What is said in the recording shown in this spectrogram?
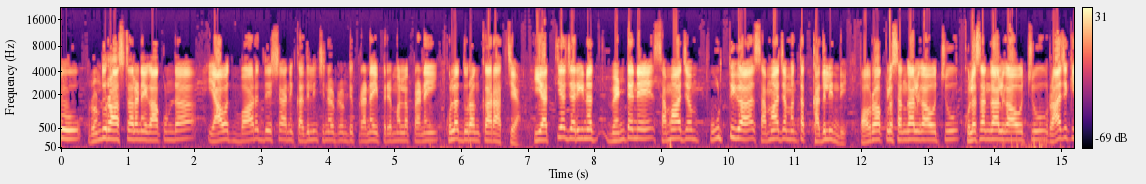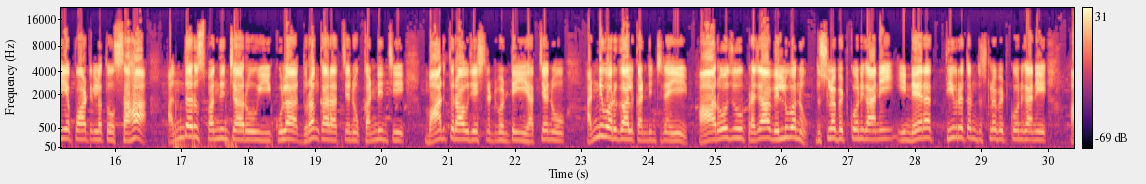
రెండు రాష్ట్రాలనే కాకుండా యావత్ భారతదేశాన్ని కదిలించినటువంటి ప్రణయ్ ప్రేమల ప్రణయ్ కుల దురంకార హత్య. ఈ హత్య జరిగిన వెంటనే సమాజం పూర్తిగా సమాజం అంతా కదిలింది. పౌరాకుల సంఘాలు కావచ్చు కుల సంఘాలు కావచ్చు రాజకీయ పార్టీలతో సహా అందరూ స్పందించారు ఈ కుల దురంకార హత్యను ఖండించి మారుతురావు చేసినటువంటి ఈ హత్యను అన్ని వర్గాలు ఖండించినాయి. ఆ రోజు ప్రజా వెల్లువను దృష్టిలో పెట్టుకొని కానీ ఈ నేర తీవ్రతను దృష్టిలో పెట్టుకొని కానీ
